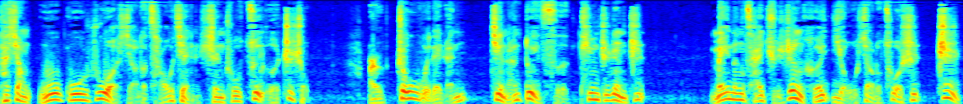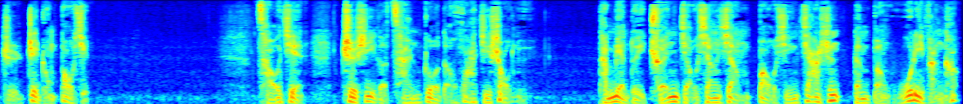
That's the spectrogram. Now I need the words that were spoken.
他向无辜弱小的曹倩伸出罪恶之手，而周围的人竟然对此听之任之，没能采取任何有效的措施制止这种暴行。曹倩只是一个残弱的花季少女，她面对拳脚相向、暴行加深，根本无力反抗。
